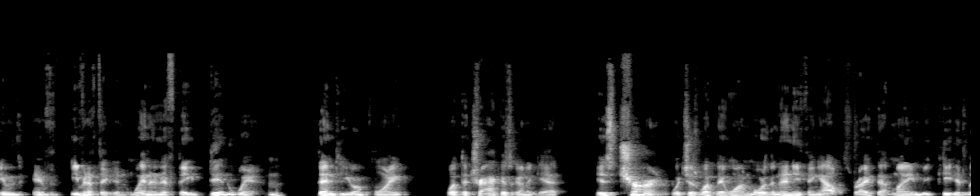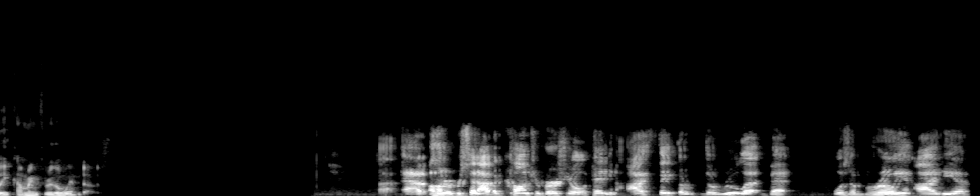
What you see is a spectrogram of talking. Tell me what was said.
even if even if they didn't win. And if they did win, then to your point, what the track is going to get is churn, which is what they want more than anything else, right? That money repeatedly coming through the windows. At 100%. I have a controversial opinion. I think the, the roulette bet was a brilliant idea,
